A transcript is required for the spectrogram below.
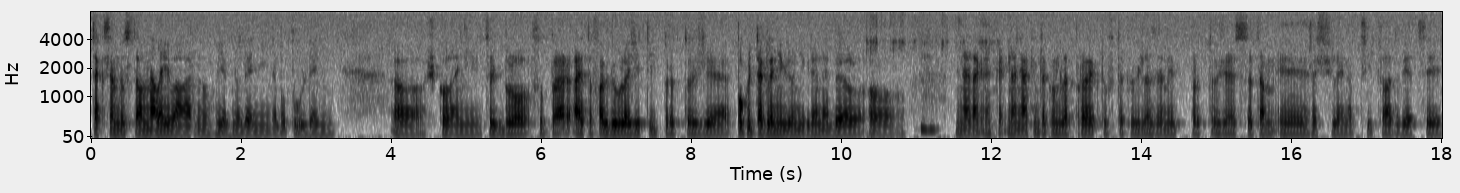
Tak jsem dostal na lejvárnu jednodenní nebo půldenní uh, školení, což bylo super a je to fakt důležitý, protože pokud takhle nikdo nikde nebyl uh, mm. na, na nějakém takovémhle projektu v takovéhle zemi, protože se tam i řešily například věci,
